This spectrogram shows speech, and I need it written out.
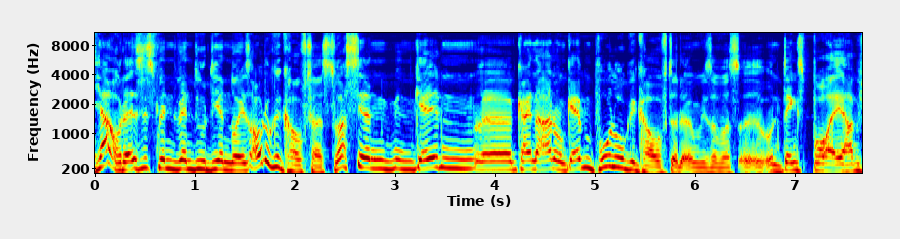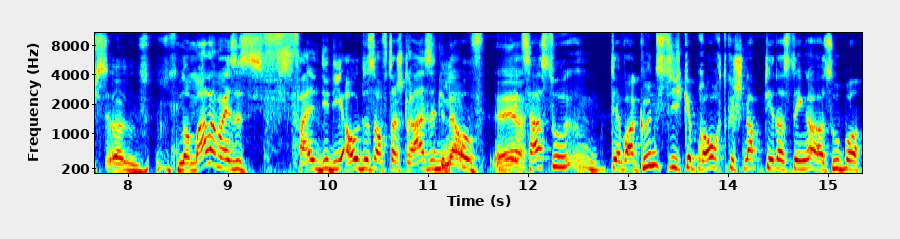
Ja, oder ist es, wenn, wenn du dir ein neues Auto gekauft hast? Du hast dir einen, einen gelben, äh, keine Ahnung, gelben Polo gekauft oder irgendwie sowas äh, und denkst, boah, ey, hab ich äh, normalerweise fallen dir die Autos auf der Straße nie Genau. auf. Ja, ja. Jetzt hast du, der war günstig gebraucht, geschnappt dir das Ding, ah, super.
